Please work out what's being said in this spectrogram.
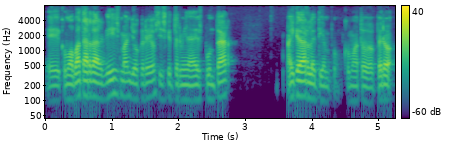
eh, como va a tardar Griezmann, yo creo, si es que termina de despuntar. Hay que darle tiempo, como a todo. Pero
